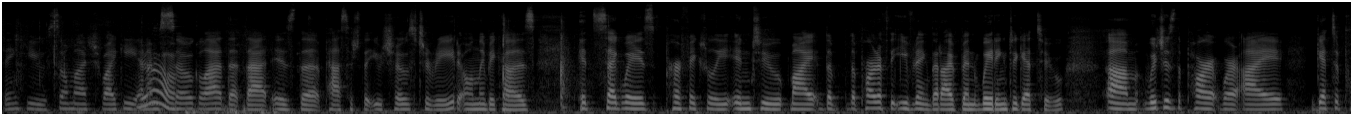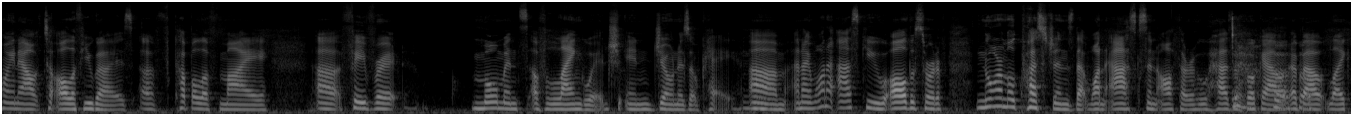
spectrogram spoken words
Thank you so much, Weike, and Yeah. I'm so glad that that is the passage that you chose to read, only because it segues perfectly into my the, the part of the evening that I've been waiting to get to, um, which is the part where I get to point out to all of you guys a couple of my uh, favorite moments of language in Joan is okay. Um, and I want to ask you all the sort of normal questions that one asks an author who has a book out about, like,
